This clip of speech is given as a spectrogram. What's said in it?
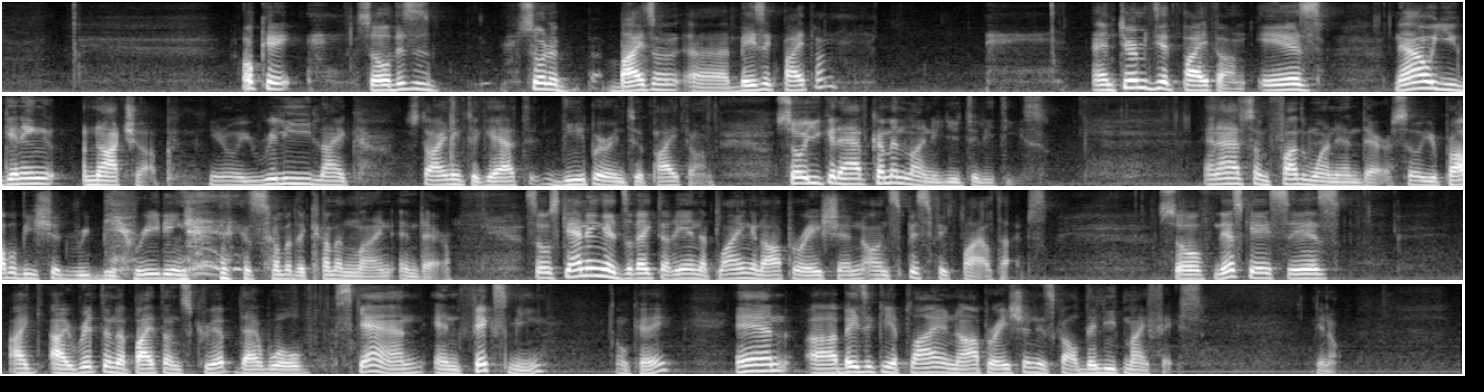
Okay, so this is sort of Bison, uh, basic Python. Intermediate Python is now you're getting a notch up. You know, you really like starting to get deeper into Python. So you could have command line utilities. And I have some fun one in there. So you probably should re be reading some of the command line in there. So scanning a directory and applying an operation on specific file types. So in this case is I, I written a Python script that will scan and fix me, okay, and uh, basically apply an operation. It's called delete my face, you know.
